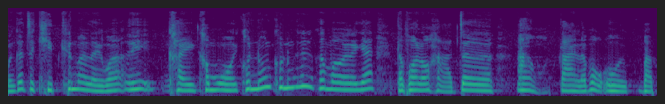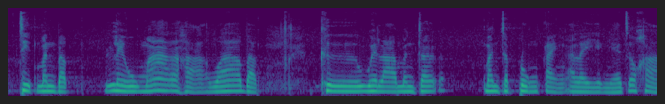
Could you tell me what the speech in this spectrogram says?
มันก็จะคิดขึ้นมาเลยว่า เอ้ยใครขโมยคนนู้นคนนู้นขโมยอะไรเงี้ยแต่พอเราหาเจออ้าวตายแล้วบอกโอ้ยแบบจิตมันแบบเร็วมากอะค่ะว่าแบบคือเวลามันจะมันจะปรุงแต่งอะไรอย่างเงี้ยเจ้าค่ะ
